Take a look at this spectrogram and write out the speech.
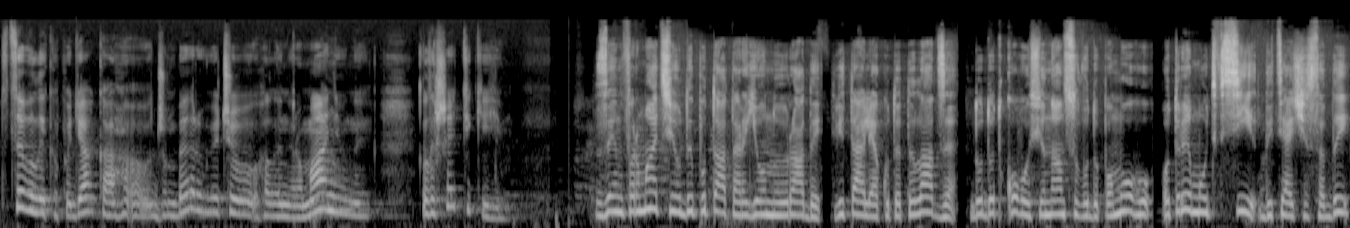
то це велика подяка е, Джумберовичу, Галини Романівни, лише тільки їм. За інформацією депутата районної ради Віталія Кутатиладзе, додаткову фінансову допомогу отримують всі дитячі сади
